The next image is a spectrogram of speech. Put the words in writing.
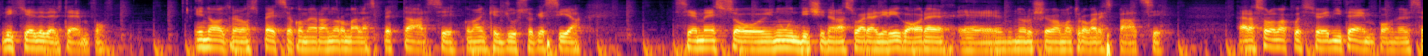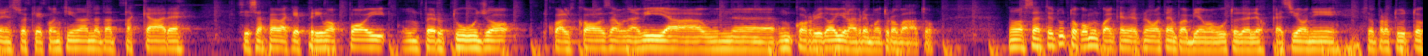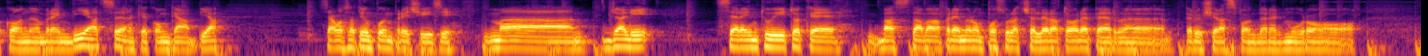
richiede del tempo inoltre lo Spezia come era normale aspettarsi come anche giusto che sia si è messo in 11 nella sua area di rigore e non riuscivamo a trovare spazi era solo una questione di tempo, nel senso che continuando ad attaccare si sapeva che prima o poi un pertugio, qualcosa, una via, un, un corridoio l'avremmo trovato. Nonostante tutto, comunque, anche nel primo tempo abbiamo avuto delle occasioni, soprattutto con Brahim Diaz, anche con Gabbia. Siamo stati un po' imprecisi, ma già lì si era intuito che bastava premere un po' sull'acceleratore per, per riuscire a sfondere il muro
